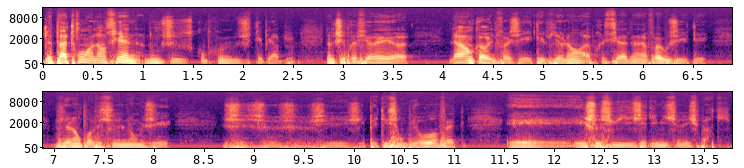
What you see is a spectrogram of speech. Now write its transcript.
de patron à l'ancienne. Donc je, comprends, j'étais perdu. Donc j'ai préféré. Euh, là, encore une fois, j'ai été violent. Après, c'est la dernière fois où j'ai été violent professionnellement, mais j'ai, j'ai, pété son bureau, en fait. Et, je suis, j'ai démissionné, je suis parti.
